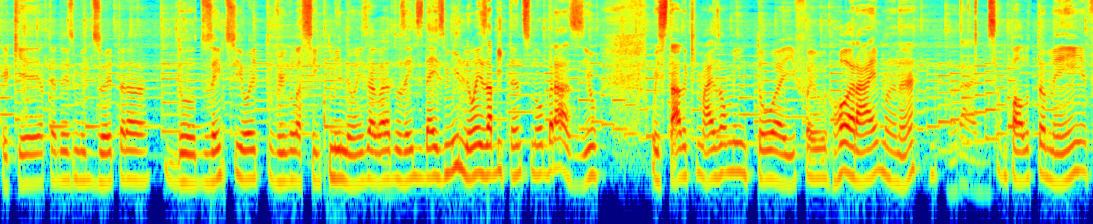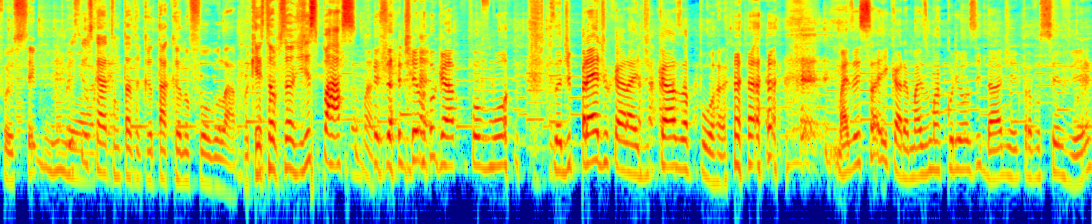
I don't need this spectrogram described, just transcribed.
Porque até 2018 era do 208,5 milhões e agora 210 milhões de habitantes no Brasil. O estado que mais aumentou aí foi o Roraima, né? São Paulo também foi o segundo. Por isso que os caras estão tacando fogo lá. Porque eles estão precisando de espaço, mano. Precisa de lugar pro povo morrer. Precisa de prédio, caralho, de casa, porra. Mas é isso aí, cara. É mais uma curiosidade aí pra você ver.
